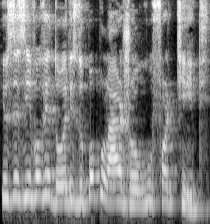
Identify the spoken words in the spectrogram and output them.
e os desenvolvedores do popular jogo Fortnite.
